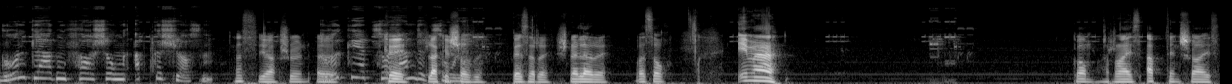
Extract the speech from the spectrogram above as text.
Grundlagenforschung abgeschlossen. Was? Ja, schön. Äh, Rückkehr zur okay, Landezone. Flakgeschosse. Bessere, schnellere. Was auch immer. Komm, reiß ab den Scheiß.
